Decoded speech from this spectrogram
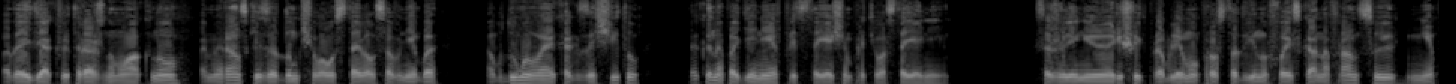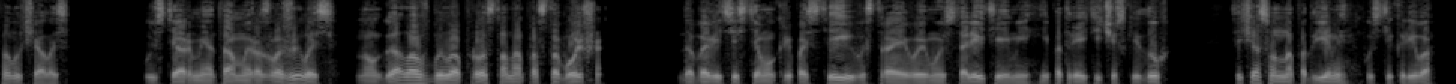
Подойдя к витражному окну, Померанский задумчиво уставился в небо, обдумывая как защиту, так и нападение в предстоящем противостоянии. К сожалению, решить проблему, просто двинув войска на Францию, не получалось. Пусть армия там и разложилась, но галов было просто-напросто больше. Добавить систему крепостей, выстраиваемую столетиями, и патриотический дух, сейчас он на подъеме, пусть и криво.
